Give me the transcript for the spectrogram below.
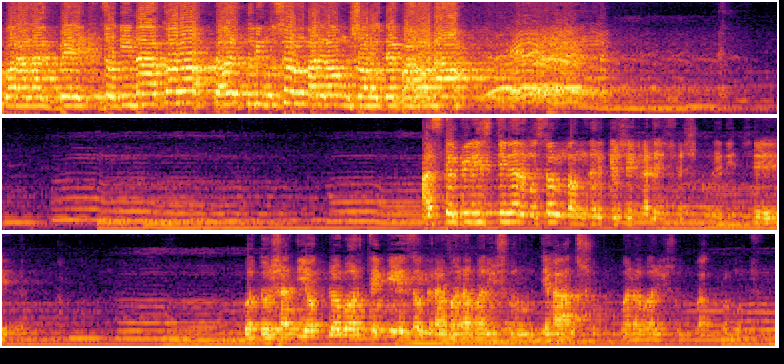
করা লাগবে। যদি না করো, তাহলে তুমি মুসলমানের হতে পারো না। আজকে ফিলিস্তিনের মুসলমানদেরকে সেখানে শেষ করে দিচ্ছে। গত সাতই অক্টোবর থেকে ঝগড়া, মারামারি শুরু, জেহাদ শুরু, মারামারি শুরু, আক্রমণ শুরু।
